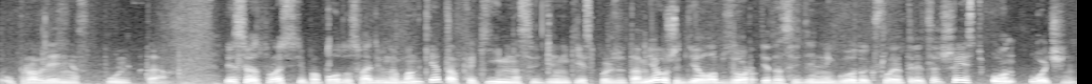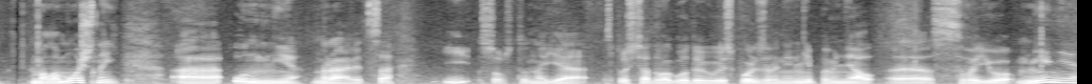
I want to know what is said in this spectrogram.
управление с пульта. Если вы спросите по поводу свадебных банкетов, какие именно светильники я использую там, я уже делал обзор. Это светильник Godox LED36, он очень маломощный, а он мне нравится. И, собственно, я спустя два года его использования не поменял э, свое мнение.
